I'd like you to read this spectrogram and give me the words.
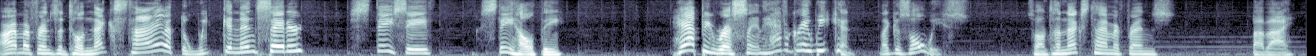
All right, my friends, until next time at the Weekend Insider, stay safe, stay healthy, happy wrestling, and have a great weekend, like as always. So until next time, my friends, bye bye.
